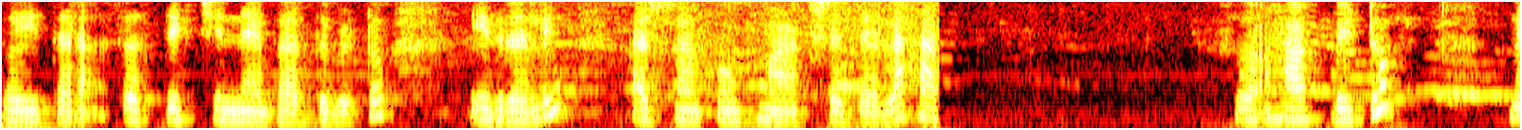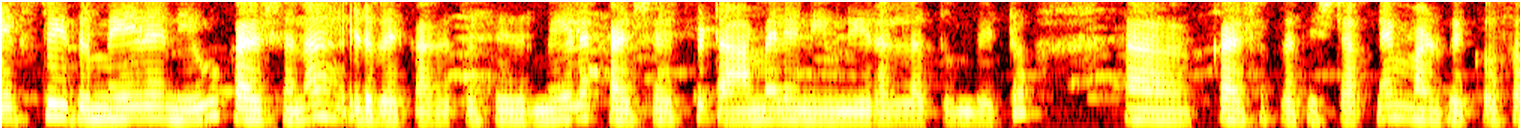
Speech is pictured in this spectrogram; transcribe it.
ಸೊ ಈ ಥರ ಸ್ವಸ್ತಿಗೆ ಚಿಹ್ನೆ ಬರೆದುಬಿಟ್ಟು ಇದರಲ್ಲಿ ಅರ್ಶಿನ ಕುಂಕುಮ ಅಕ್ಷತೆ ಎಲ್ಲ ಹಾಕಿ ಸೊ ಹಾಕಿಬಿಟ್ಟು ನೆಕ್ಸ್ಟು ಇದ್ರ ಮೇಲೆ ನೀವು ಕಳಶನ ಇಡಬೇಕಾಗುತ್ತೆ. ಸೊ ಇದ್ರ ಮೇಲೆ ಕಳಶ ಇಟ್ಬಿಟ್ಟು ಆಮೇಲೆ ನೀವು ನೀರೆಲ್ಲ ತುಂಬಿಟ್ಟು ಕಳಶ ಪ್ರತಿಷ್ಠಾಪನೆ ಮಾಡಬೇಕು. ಸೊ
